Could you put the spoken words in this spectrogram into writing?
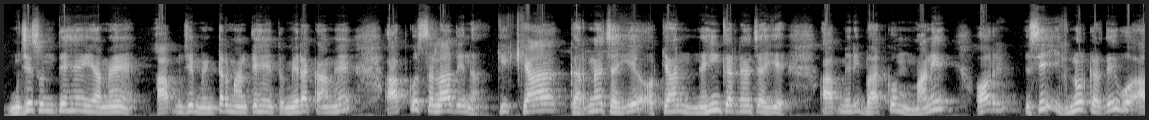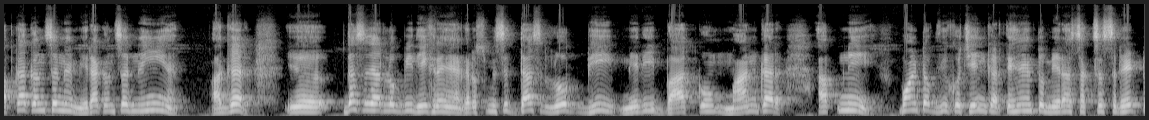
मुझे सुनते हैं या मैं, आप मुझे मेंटर मानते हैं तो मेरा काम है आपको सलाह देना कि क्या करना चाहिए और क्या नहीं करना चाहिए। आप मेरी बात को माने और इसे इग्नोर कर दें, वो आपका कंसर्न है, मेरा कंसर्न नहीं है। अगर दस हज़ार लोग भी देख रहे हैं अगर उसमें से दस लोग भी मेरी बात को मानकर अपने पॉइंट ऑफ़ व्यू को चेंज करते हैं तो मेरा सक्सेस रेट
